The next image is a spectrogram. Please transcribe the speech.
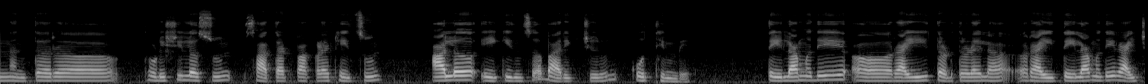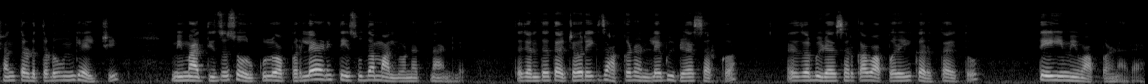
नंतर थोडीशी लसूण सात आठ पाकळ्या ठेचून आलं एक इंच बारीक चिरून कोथिंबीर. तेलामध्ये राई तडतडायला राई तेलामध्ये राई छान तडतडवून घ्यायची. मी मातीचं सोरकूल वापरलं आहे आणि ते सुद्धा आणलं आहे त्याच्यानंतर त्याच्यावर एक झाकण आणलं आहे भिड्यासारखं त्याचा भिड्यासारखा वापरही करता येतो. तेही मी वापरणार आहे.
